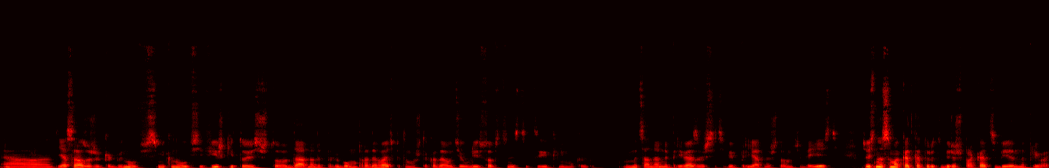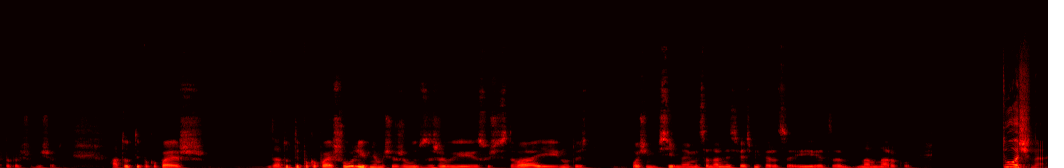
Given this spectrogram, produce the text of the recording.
а, я сразу же как бы, ну, смекнул все фишки, то есть, что да, надо по-любому продавать, потому что когда у тебя улей в собственности, ты к нему как бы эмоционально привязываешься, тебе приятно, что он у тебя есть. То есть на самокат, который ты берешь в прокат, тебе наплевать, по большому счету. А тут ты покупаешь... Да, тут ты покупаешь улей, в нем еще живут живые существа, и, ну, то есть, очень сильная эмоциональная связь, мне кажется, и это нам на руку. Точно!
